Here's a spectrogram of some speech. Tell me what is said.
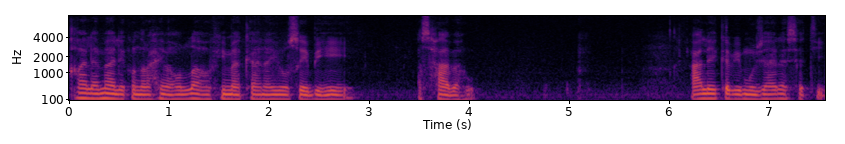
قال مالك رحمه الله فيما كان يوصي به أصحابه. عليك بمجالسة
